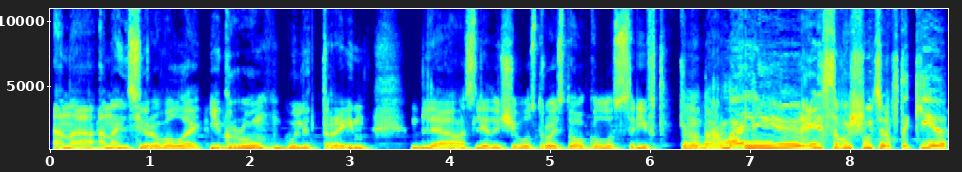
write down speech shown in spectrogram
она анонсировала игру Bullet Train для следующего устройства Oculus Rift. Ну, нормальный рельсовый шутер в такие...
